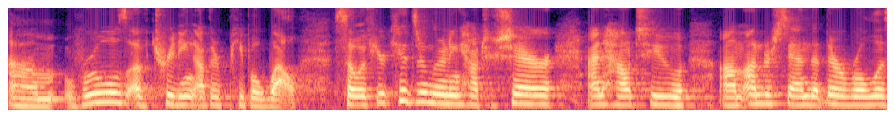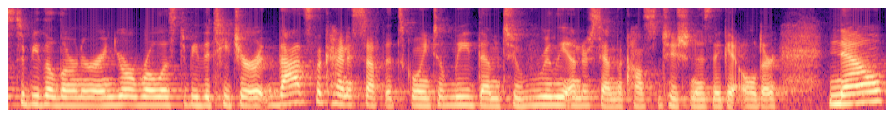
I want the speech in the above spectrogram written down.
um, rules of treating other people well. So if your kids are learning how to share and how to um, understand that their role is to be the learner and your role is to be the teacher, that's the kind of stuff that's going to lead them to really understand the Constitution as they get older. Now,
